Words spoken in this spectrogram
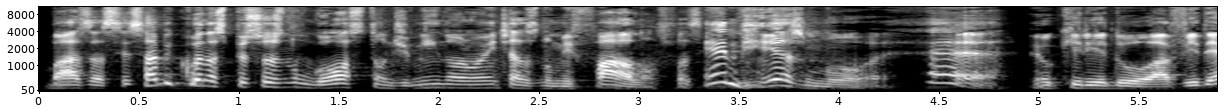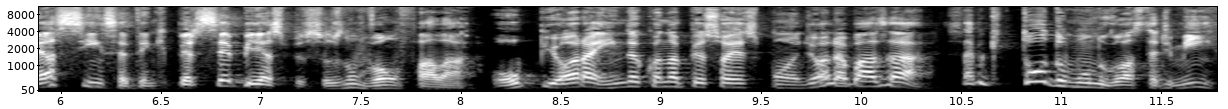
Baza, você sabe que quando as pessoas não gostam de mim, normalmente elas não me falam? Você fala assim: É mesmo? É, meu querido, a vida é assim, você tem que perceber, as pessoas não vão falar. Ou pior ainda, quando a pessoa responde: Olha, Baza, sabe que todo mundo gosta de mim?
